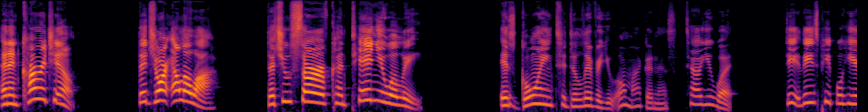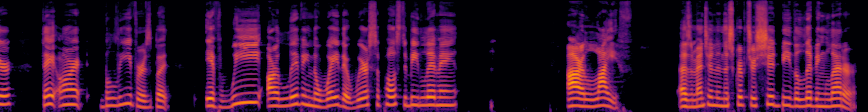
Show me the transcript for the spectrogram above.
and encourage him that your Eloah that you serve continually is going to deliver you. Oh my goodness. Tell you what, these people here, they aren't believers, but if we are living the way that we're supposed to be living, our life, as mentioned in the scripture, should be the living letter.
